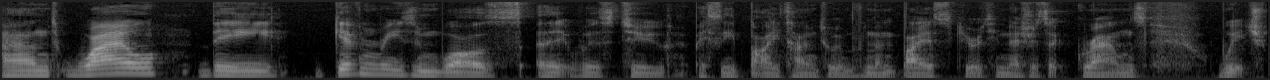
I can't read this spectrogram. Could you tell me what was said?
And while the given reason was it was to basically buy time to implement biosecurity measures at grounds, which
